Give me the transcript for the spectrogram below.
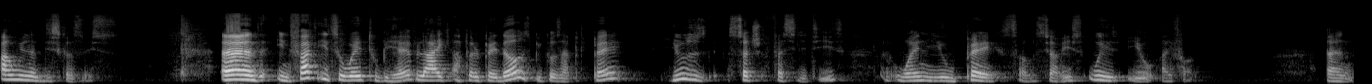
I will not discuss this. And in fact it's a way to behave like Apple Pay does because Apple Pay uses such facilities when you pay some service with your iPhone. And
